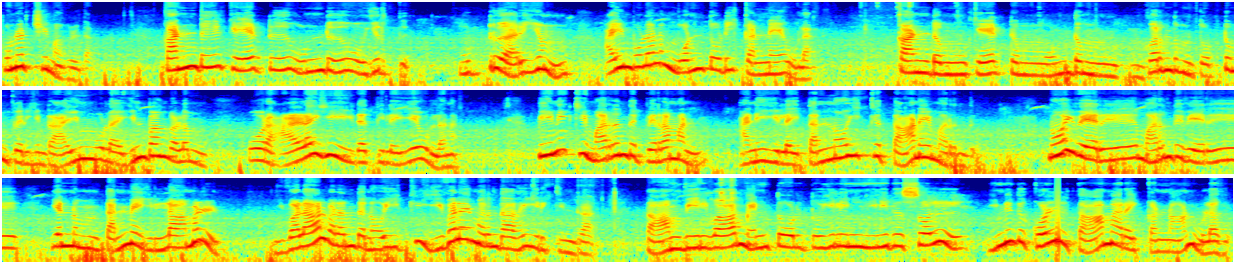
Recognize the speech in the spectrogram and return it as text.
புணர்ச்சி மகிழ்தல். கண்டு கேட்டு உண்டு உயிர்த்து. முற்று அறியும் ஐம்புலனும் ஒன்தொடி கண்ணே உலர் கண்டும் கேட்டும் உண்டும் முகர்ந்தும் தொட்டும் பெறுகின்ற ஐம்புல இன்பங்களும் ஓர் அழகிய இடத்திலேயே உள்ளன. பிணிக்கு மருந்து பிரமன் அணியிலை தன்னோய்க்கு தானே மருந்து. நோய் வேறு மருந்து வேறு என்னும் தன்மை இல்லாமல் இவளால் வளர்ந்த நோய்க்கு இவளை மருந்தாக இருக்கின்றாள் தாம் வீழ்வார் மென்தோல் துயிலின் இனிது சொல் இனிது கொள் தாமரை கண்ணான் உலகு.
